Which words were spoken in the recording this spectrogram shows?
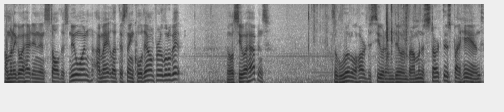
I'm gonna go ahead and install this new one. I might let this thing cool down for a little bit and we'll see what happens. It's a little hard to see what I'm doing, but I'm gonna start this by hand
